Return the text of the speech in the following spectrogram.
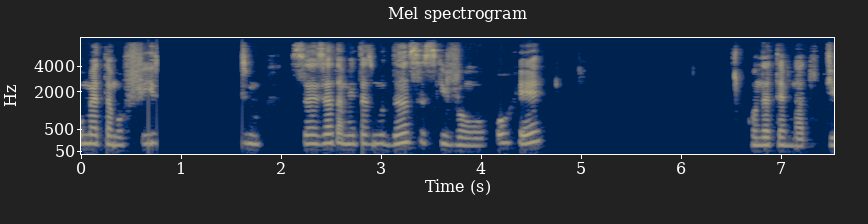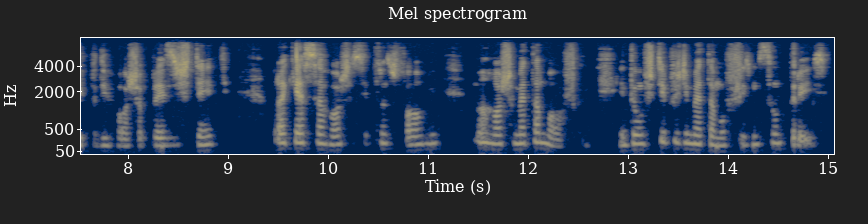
o metamorfismo são exatamente as mudanças que vão ocorrer com determinado tipo de rocha preexistente para que essa rocha se transforme numa rocha metamórfica. Então, os tipos de metamorfismo são três:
